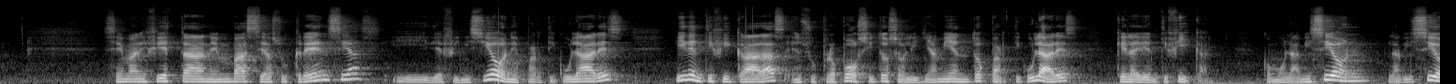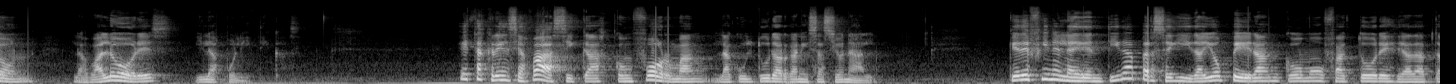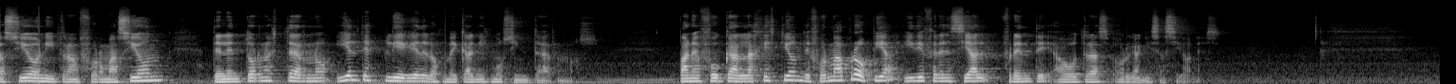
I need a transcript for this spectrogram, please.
se manifiestan en base a sus creencias y definiciones particulares identificadas en sus propósitos o lineamientos particulares que la identifican, como la misión, la visión, los valores y las políticas. Estas creencias básicas conforman la cultura organizacional, que definen la identidad perseguida y operan como factores de adaptación y transformación del entorno externo y el despliegue de los mecanismos internos, para enfocar la gestión de forma propia y diferencial frente a otras organizaciones.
